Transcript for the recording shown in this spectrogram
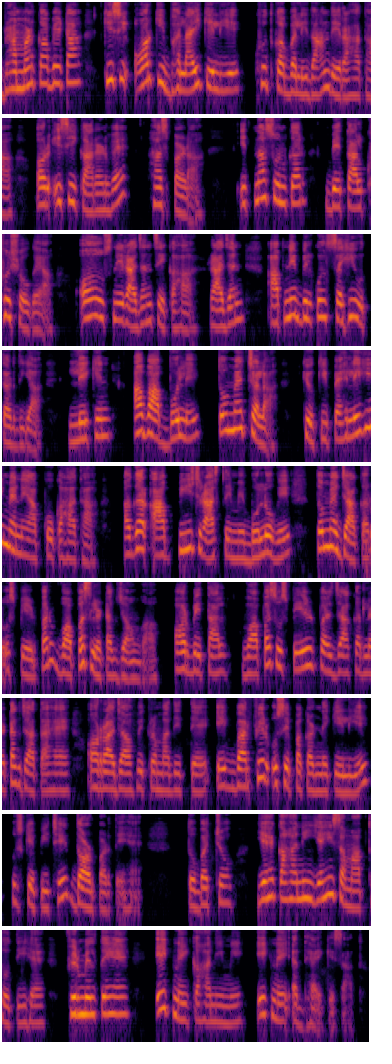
ब्राह्मण का बेटा किसी और की भलाई के लिए खुद का बलिदान दे रहा था और इसी कारण वह हंस पड़ा इतना सुनकर बेताल खुश हो गया और उसने राजन से कहा, राजन, आपने बिल्कुल सही उत्तर दिया, लेकिन अब आप बोले तो मैं चला क्योंकि पहले ही मैंने आपको कहा था, अगर आप बीच रास्ते में बोलोगे तो मैं जाकर उस पेड़ पर वापस लटक जाऊँगा। और बेताल, वापस उस पेड़ पर जाकर लटक जाता है और राजा विक्रमादित्य एक बार फिर उसे पकड़ने के लिए उसके पीछे दौड़ पड़ते हैं। तो बच्चों, यह कहानी यहीं समाप्त होती है। फिर मिलते हैं एक नई कहानी में, एक नए अध्याय के साथ।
